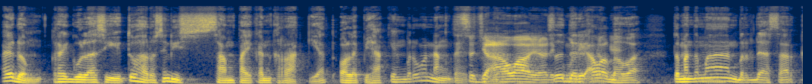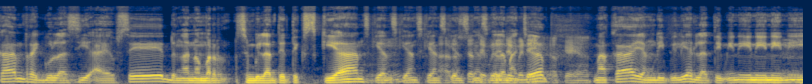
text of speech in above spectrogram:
ayo dong, regulasi itu harusnya disampaikan ke rakyat oleh pihak yang berwenang teh. Sejak awal ya. Se- dari awal bahwa teman-teman berdasarkan regulasi AFC dengan nomor 9 titik sekian, sekian, sekian, sekian, sekian, Hmm. Sekian tim segala macam. Oke, ya. Maka yang dipilih adalah tim ini, ini, ini, ini.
